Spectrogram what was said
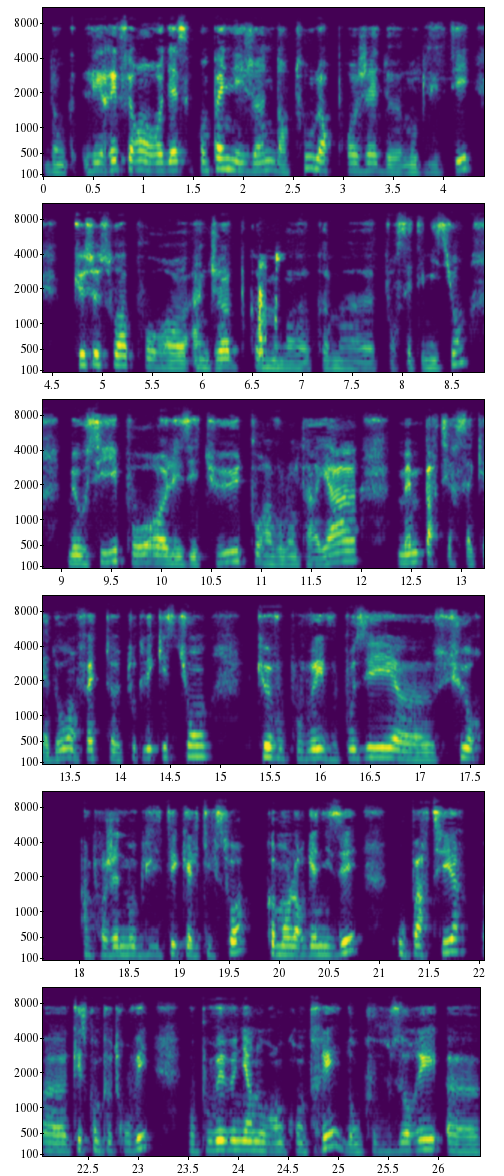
donc les référents Eurodesk accompagnent les jeunes dans tous leurs projets de mobilité, que ce soit pour euh, un job comme, euh, euh, pour cette émission, mais aussi pour les études, pour un volontariat, même partir sac à dos. En fait, toutes les questions que vous pouvez vous poser sur un projet de mobilité quel qu'il soit, comment l'organiser, où partir, euh, qu'est-ce qu'on peut trouver. Vous pouvez venir nous rencontrer. Donc, vous aurez, euh,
